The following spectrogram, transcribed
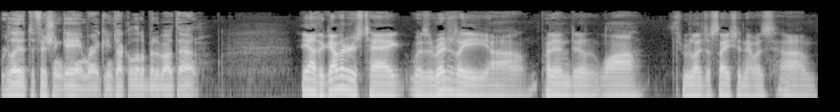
related to fish and game, right? Can you talk a little bit about that? Yeah, the governor's tag was originally uh, put into law through legislation that was um,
